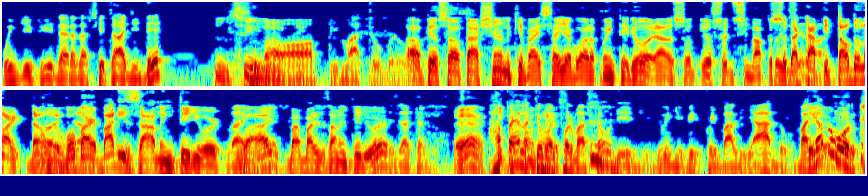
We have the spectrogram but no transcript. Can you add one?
O indivíduo era da cidade de Em Sinop. Mato Grosso. Ah, o pessoal tá achando que vai sair agora pro interior. Ah, eu sou, eu sou de Sinop, eu Sou sou da Sinop. capital do Nortão. Eu vou Nortão. barbarizar no interior. Vai, Vai, vai. barbarizar no interior? Exatamente. É. que Rafaela tem uma informação de, de, de um indivíduo que foi baleado. Baleado ou morto?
